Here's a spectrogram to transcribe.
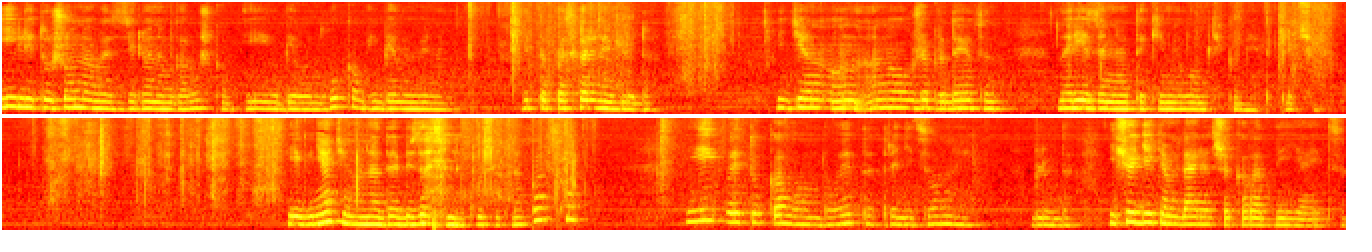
или тушеного с зеленым горошком и белым луком и белым вином. Это пасхальное блюдо. Видите, он, оно уже продается нарезанное такими ломтиками, это плечо ягнятину надо обязательно кушать на Пасху. И эту коломбу это традиционные блюда. Еще детям дарят шоколадные яйца.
